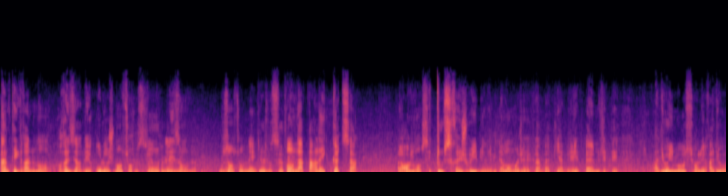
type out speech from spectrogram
intégralement réservée au logement sur toutes les ondes. Vous vous en souvenez On n'a parlé que de ça. Alors nous, on s'est tous réjouis, bien évidemment. Moi, j'avais fait un papier à BFM, j'étais sur Radio Imo, sur les radios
